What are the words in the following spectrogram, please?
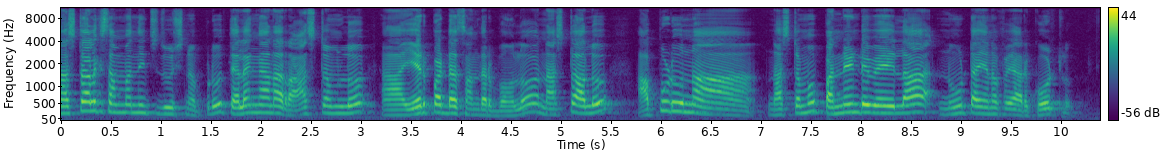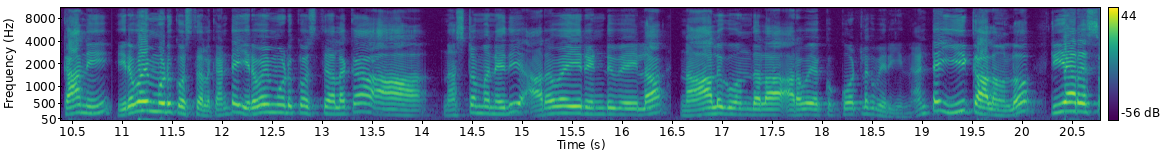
నష్టాలకు సంబంధించి చూసినప్పుడు తెలంగాణ రాష్ట్రంలో ఏర్పడ్డ సందర్భంలో నష్టాలు అప్పుడు ఉన్న నష్టము పన్నెండు వేల నూట ఎనభై ఆరు కోట్లు. కానీ ఇరవై మూడు కొస్తలకు అంటే ఇరవై మూడు కొస్తలకు ఆ నష్టం అనేది అరవై రెండు వేల నాలుగు వందల అరవై ఒక్క కోట్లకు పెరిగింది. అంటే ఈ కాలంలో టీఆర్ఎస్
